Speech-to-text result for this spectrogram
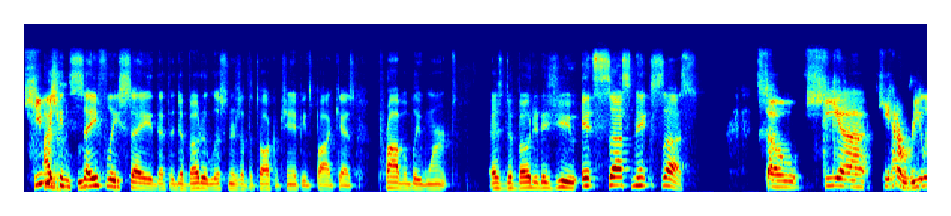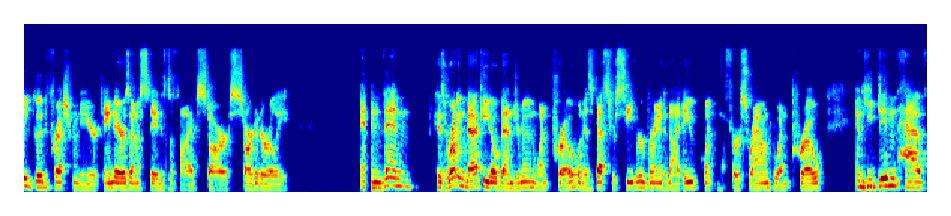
He was, I can safely say that the devoted listeners of the Talk of Champions podcast probably weren't as devoted as you. It's sus, Nick Suss. So he uh, he had a really good freshman year. Came to Arizona State as a five star, started early, and then his running back Eno Benjamin went pro, and his best receiver Brandon Aiyuk went in the first round, went pro, and he didn't have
